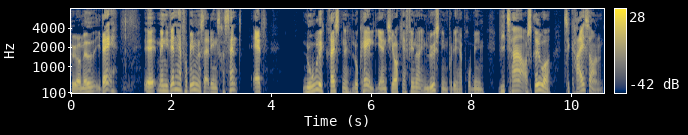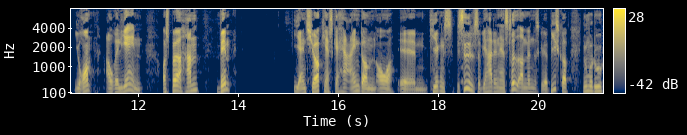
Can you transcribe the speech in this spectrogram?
hører med i dag. Øh, men i den her forbindelse er det interessant, at nogle kristne lokalt i Antiochia finder en løsning på det her problem. Vi tager og skriver til kejseren i Rom, Aurelian, og spørger ham, hvem i Antiochia skal have ejendommen over øh, kirkens besiddelse. Vi har den her strid om, hvem der skal være biskop. Nu må du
